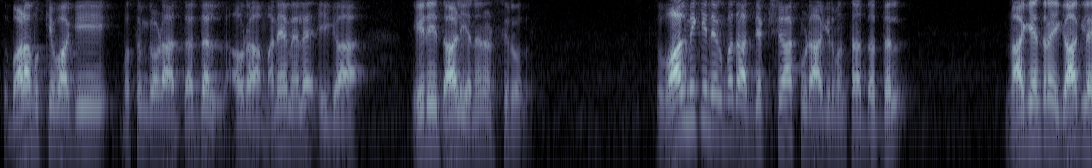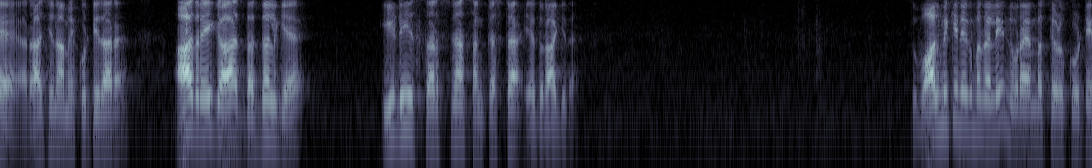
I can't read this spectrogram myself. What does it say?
ಸೊ ಬಹಳ ಮುಖ್ಯವಾಗಿ ಬಸವನಗೌಡ ದದ್ದಲ್ ಅವರ ಮನೆ ಮೇಲೆ ಈಗ ಇಡಿ ದಾಳಿಯನ್ನು ನಡೆಸಿರೋದು. ಸೊ ವಾಲ್ಮೀಕಿ ನಿಗಮದ ಅಧ್ಯಕ್ಷ ಕೂಡ ಆಗಿರುವಂಥ ದದ್ದಲ್ ನಾಗೇಂದ್ರ ಈಗಾಗಲೇ ರಾಜೀನಾಮೆ ಕೊಟ್ಟಿದ್ದಾರೆ. ಆದರೆ ಈಗ ದದ್ದಲ್ಗೆ ಇಡಿ ಸರ್ಚ್ನ ಸಂಕಷ್ಟ ಎದುರಾಗಿದೆ. ವಾಲ್ಮೀಕಿ ನಿಗಮದಲ್ಲಿ ನೂರ ಎಂಬತ್ತೇಳು ಕೋಟಿ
